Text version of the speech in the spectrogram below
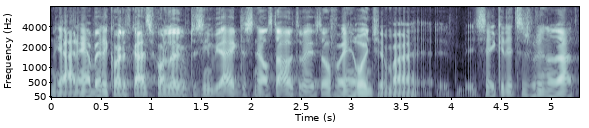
Ja, nou ja, bij de kwalificatie is het gewoon leuk om te zien wie eigenlijk de snelste auto heeft over één rondje. Maar eh, zeker dit seizoen inderdaad.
